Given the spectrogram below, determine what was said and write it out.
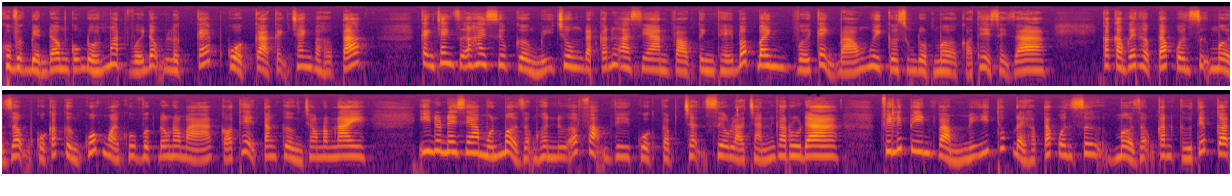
Khu vực Biển Đông cũng đối mặt với động lực kép của cả cạnh tranh và hợp tác. Cạnh tranh giữa hai siêu cường Mỹ-Trung đặt các nước ASEAN vào tình thế bấp bênh với cảnh báo nguy cơ xung đột mở có thể xảy ra. Các cam kết hợp tác quân sự mở rộng của các cường quốc ngoài khu vực Đông Nam Á có thể tăng cường trong năm nay. Indonesia muốn mở rộng hơn nữa phạm vi cuộc tập trận siêu lá chắn Garuda. Philippines và Mỹ thúc đẩy hợp tác quân sự, mở rộng căn cứ tiếp cận,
